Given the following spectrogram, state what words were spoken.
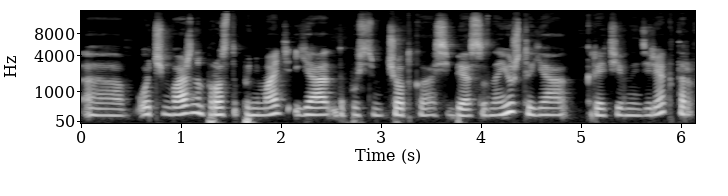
Э, очень важно просто понимать, я, допустим, четко о себе осознаю, что я креативный директор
